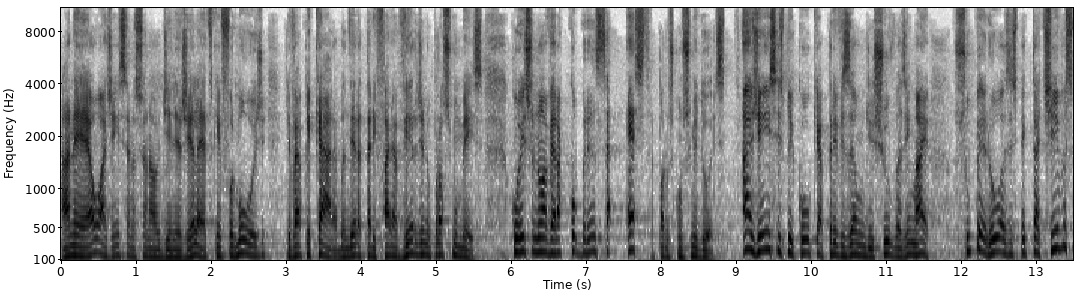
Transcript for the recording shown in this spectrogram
A ANEEL, Agência Nacional de Energia Elétrica, informou hoje que vai aplicar a bandeira tarifária verde no próximo mês. Com isso, não haverá cobrança extra para os consumidores. A agência explicou que a previsão de chuvas em maio superou as expectativas,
